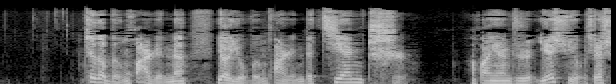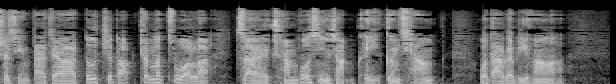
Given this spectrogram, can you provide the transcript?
这个文化人呢，要有文化人的坚持。换言之，也许有些事情大家都知道，这么做了，在传播性上可以更强。我打个比方啊，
